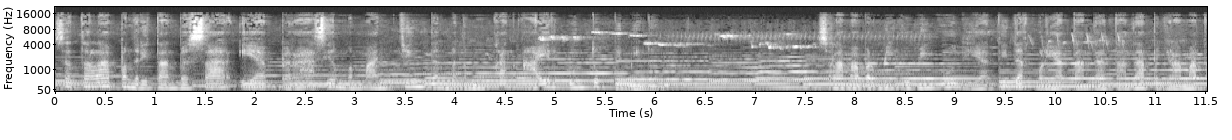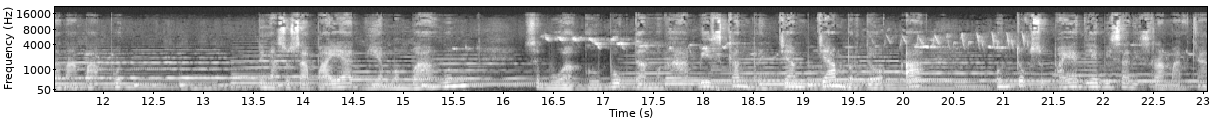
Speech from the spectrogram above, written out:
Setelah penderitaan besar, ia berhasil memancing dan menemukan air untuk diminum. Selama berminggu-minggu, dia tidak melihat tanda-tanda penyelamatan apa pun. Dengan susah payah, dia membangun sebuah gubuk dan menghabiskan berjam-jam berdoa untuk supaya dia bisa diselamatkan.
